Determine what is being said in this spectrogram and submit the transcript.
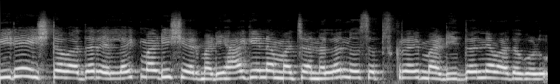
ವಿಡಿಯೋ ಇಷ್ಟವಾದರೆ ಲೈಕ್ ಮಾಡಿ, ಶೇರ್ ಮಾಡಿ. ಹಾಗೆ ನಮ್ಮ ಚಾನಲನ್ನು ಸಬ್ಸ್ಕ್ರೈಬ್ ಮಾಡಿ. ಧನ್ಯವಾದಗಳು.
